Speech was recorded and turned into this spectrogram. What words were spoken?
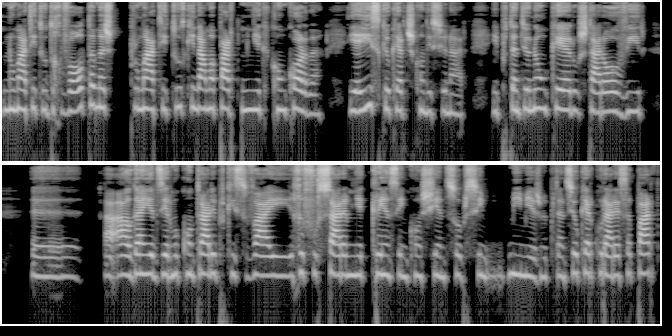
numa atitude de revolta, mas por uma atitude que ainda há uma parte minha que concorda. E é isso que eu quero descondicionar. E portanto eu não quero estar a ouvir uh, a alguém a dizer-me o contrário, porque isso vai reforçar a minha crença inconsciente sobre si, mim mesma. Portanto, se eu quero curar essa parte,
